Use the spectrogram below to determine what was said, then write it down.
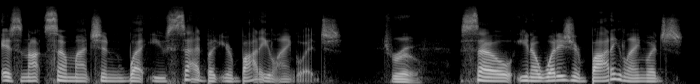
it's not so much in what you said, but your body language. True. So, you know, what is your body language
